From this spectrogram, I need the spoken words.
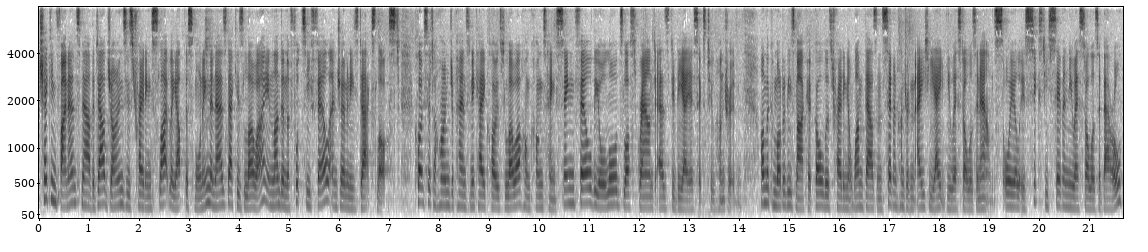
Checking finance now, the Dow Jones is trading slightly up this morning. The Nasdaq is lower. In London, the FTSE fell and Germany's DAX lost. Closer to home, Japan's Nikkei closed lower. Hong Kong's Hang Seng fell. The All Ords lost ground, as did the ASX 200. On the commodities market, gold is trading at 1,788 US dollars an ounce. Oil is 67 US dollars a barrel.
